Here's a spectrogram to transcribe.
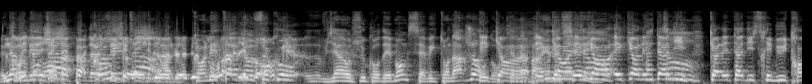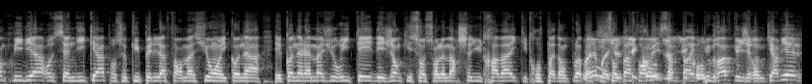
Non, quand mais l'État- quand Société l'État- Générale. de- de quand l'État pouvoir vient au des secours, banques. euh, vient au secours des banques, c'est avec ton argent. Et donc quand, et quand- à et cirer. quand- et quand l'État dit, Attends. quand l'État distribue 30 milliards aux syndicats pour s'occuper de la formation et qu'on a, et qu'on a la majorité des gens qui sont sur le marché du travail, qui trouvent pas d'emploi parce qu'ils sont pas formés, ça me paraît plus grave que Jérôme Kerviel.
